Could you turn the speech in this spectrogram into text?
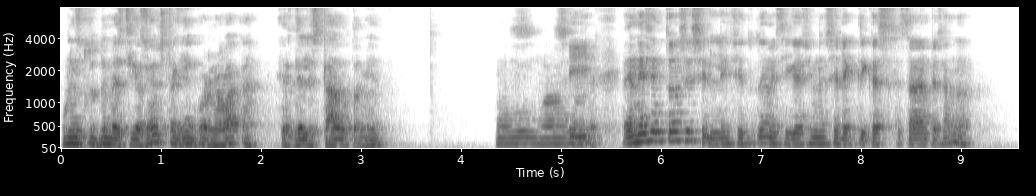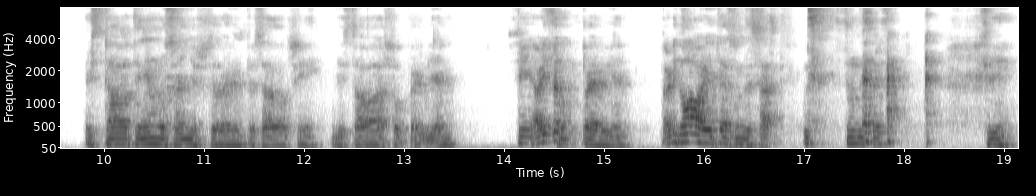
un instituto de investigación, está aquí en Cuernavaca, que es del Estado también. Oh, wow. sí. En ese entonces el Instituto de Investigaciones Eléctricas estaba empezando. Estaba, tenía unos años de haber empezado, sí, y estaba súper bien. Sí, ahorita. Súper bien. ahorita. No, ahorita es un desastre. Es un desastre. Sí.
